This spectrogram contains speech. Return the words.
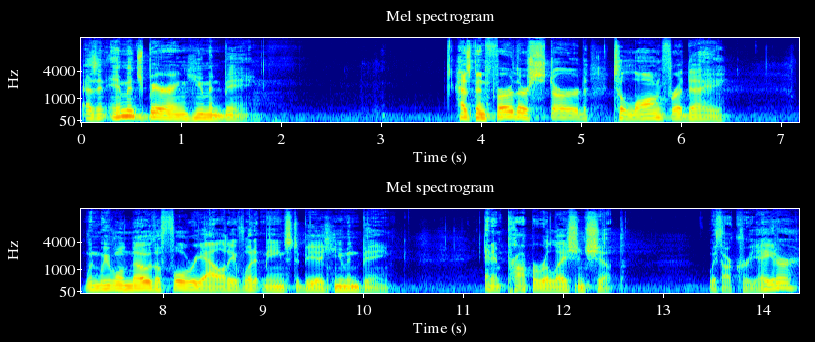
as an image bearing human being has been further stirred to long for a day when we will know the full reality of what it means to be a human being and in proper relationship with our Creator,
